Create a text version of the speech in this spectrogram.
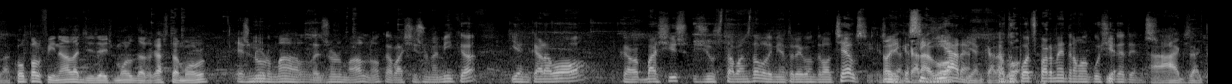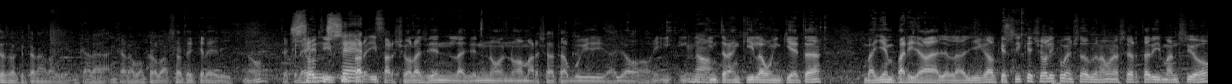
la Copa al final exigeix molt, desgasta molt, És normal, és normal, no?, que baixis una mica i encara bo que baixis just abans de l'eliminatòria contra el Chelsea. És No, a i dir, que sigui bo, ara, i que t'ho pots permetre amb el coixí que tens. Ah, exacte, és el que t'anava a dir. Encara, encara bo que el Barça té crèdit, no? Té crèdit i, i, set. per, i per això la gent, la gent no, no ha marxat avui allò in, in, No. intranquil·la o inquieta, veient perill a la, la Lliga. El que sí que això li comença a donar una certa dimensió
